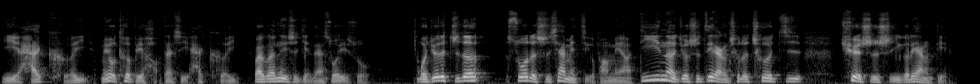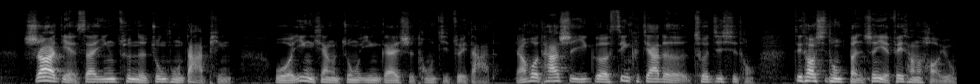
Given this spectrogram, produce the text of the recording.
也还可以，没有特别好，但是也还可以。外观内饰简单说一说，我觉得值得说的是下面几个方面啊。第一呢，就是这辆车的车机确实是一个亮点，十二点三英寸的中控大屏，我印象中应该是同级最大的。然后它是一个 Think 加的车机系统，这套系统本身也非常的好用。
